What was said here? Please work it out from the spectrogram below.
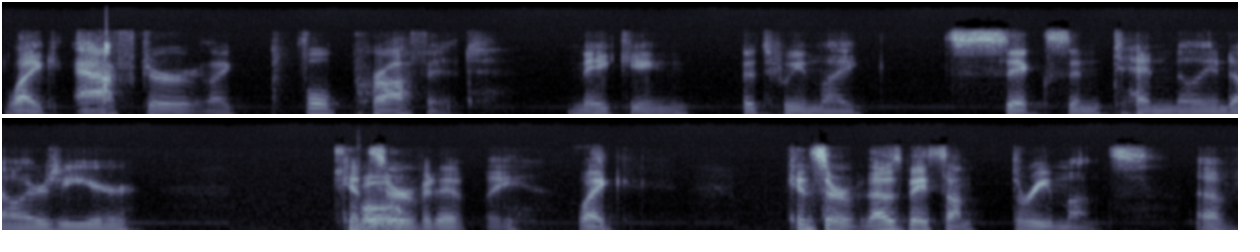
like after like full profit making between like six and ten million dollars a year conservatively like conservative that was based on three months of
